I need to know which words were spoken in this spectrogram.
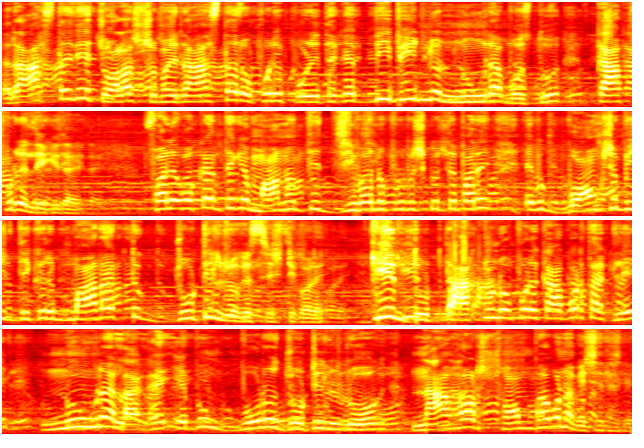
রাস্তা দিয়ে চলার সময় রাস্তার ওপরে পড়ে থাকা বিভিন্ন নোংরা বস্তু কাপড়ে লেগে যায়। ফলে ওখান থেকে মানবদের জীবাণু প্রবেশ করতে পারে এবং বংশবৃদ্ধি করে মারাত্মক জটিল রোগের সৃষ্টি করে। কিন্তু টাকনুর ওপরে কাপড় থাকলে নোংরা লাগায় এবং বড় জটিল রোগ না হওয়ার সম্ভাবনা বেশি থাকে।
